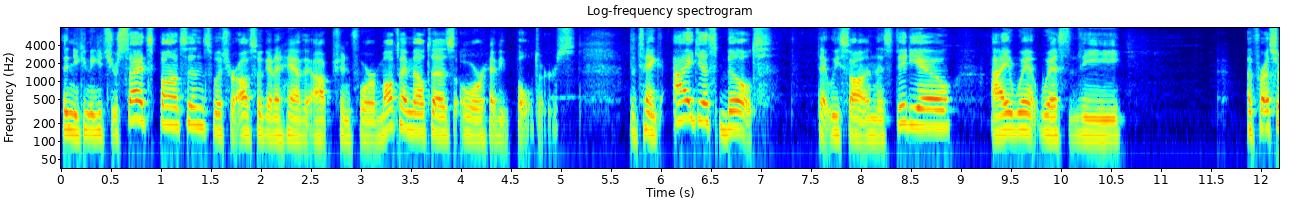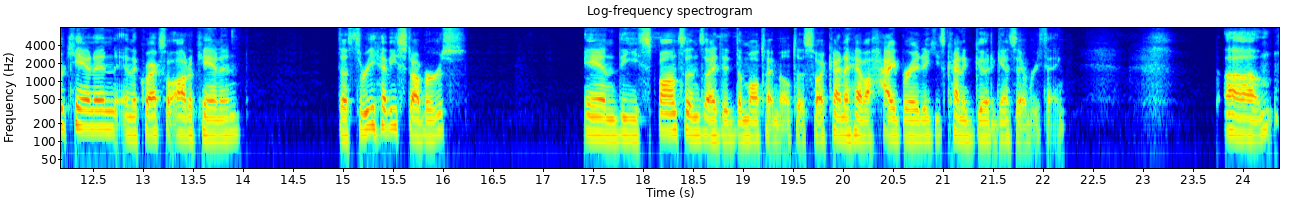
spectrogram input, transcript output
Then you can get your side sponsons, which are also going to have the option for multi-meltas or heavy bolters. The tank I just built that we saw in this video, I went with the oppressor cannon and the coaxial autocannon, the three heavy stubbers, and the sponsons I did the multi-melta, so I kind of have a hybrid. He's kind of good against everything. Um,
